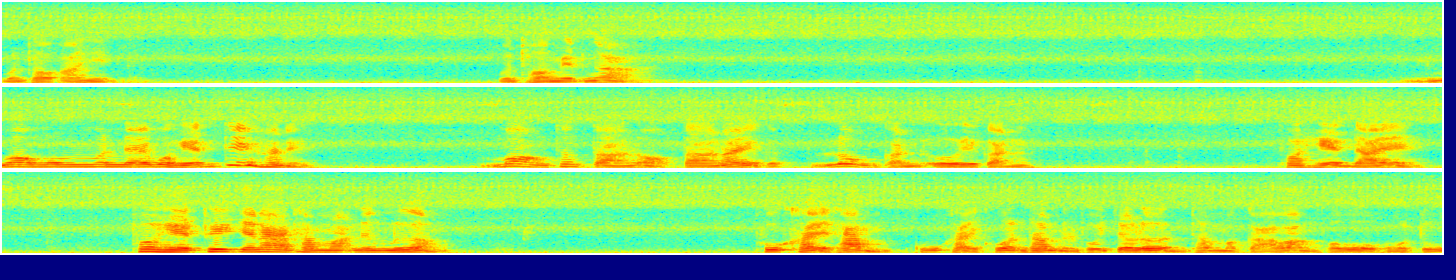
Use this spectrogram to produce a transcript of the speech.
บนทอขาหินบนทอเม็ดง่ามองมันมันไหนบ่เห็นที่ฮะนี่มองทั้งตานอกตาในก็ล่งกันเอ่ยกันเพราะเหตุใดเพราะเหตุพิจารณาธรรมะเนื่องเนื่อง ผู้ไข่ถ้ำผู้ไข่ควรถ้ำเป็นผู้เจริญธรรมกาว่างพระโวโหตุ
